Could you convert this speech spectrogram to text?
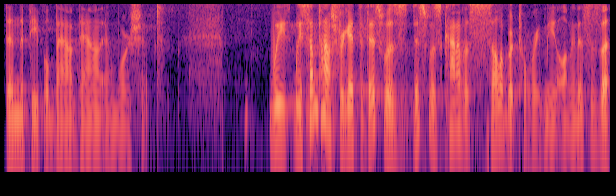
Then the people bowed down and worshiped we, we sometimes forget that this was, this was kind of a celebratory meal. I mean, this is the,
